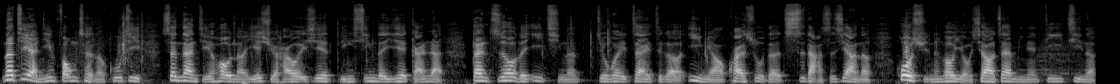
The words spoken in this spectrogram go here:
那既然已经封城了，估计圣诞节后呢，也许还有一些零星的一些感染，但之后的疫情呢，就会在这个疫苗快速的施打之下呢，或许能够有效在明年第一季呢，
